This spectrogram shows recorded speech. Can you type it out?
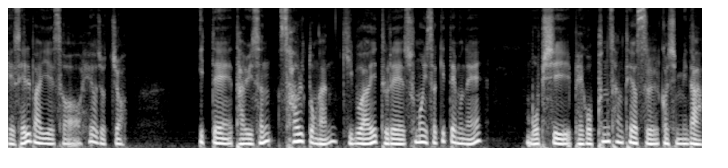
에셀바이에서 헤어졌죠. 이때 다윗은 사흘 동안 기부아의 들에 숨어 있었기 때문에 몹시 배고픈 상태였을 것입니다.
